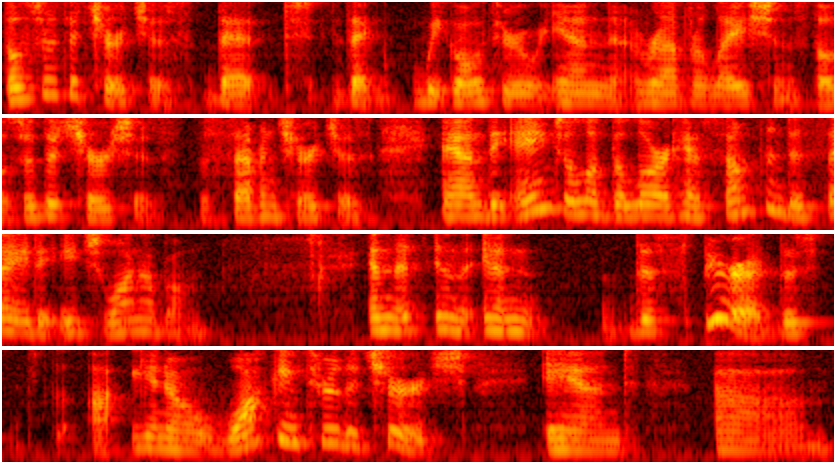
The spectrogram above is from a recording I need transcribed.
those are the churches that that we go through in Revelations. Those are the churches, the seven churches, and the angel of the Lord has something to say to each one of them, and that in in the spirit, this uh, you know, walking through the church and um,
